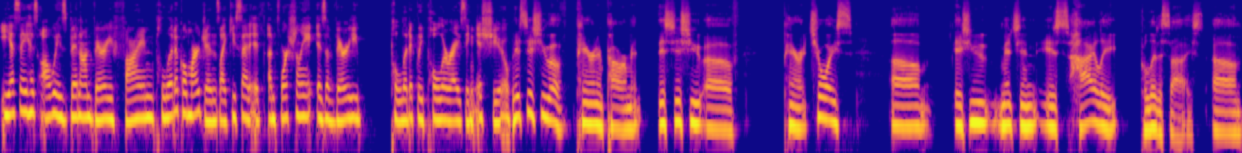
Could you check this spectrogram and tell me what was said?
ESA has always been on very fine political margins. Like you said, it unfortunately is a very politically polarizing issue. This issue of parent empowerment, this issue of parent choice, um, as you mentioned, is highly politicized. Um,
